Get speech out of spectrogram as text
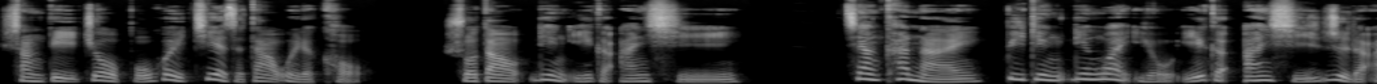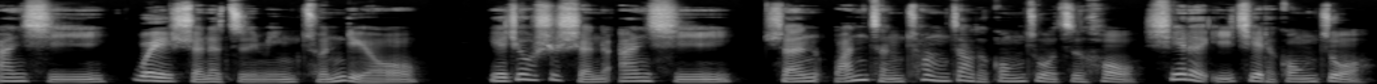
上帝就不会借着大卫的口说到另一个安息。这样看来，必定另外有一个安息日的安息为神的子民存留，也就是神的安息。神完成创造的工作之后，歇了一切的工作。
